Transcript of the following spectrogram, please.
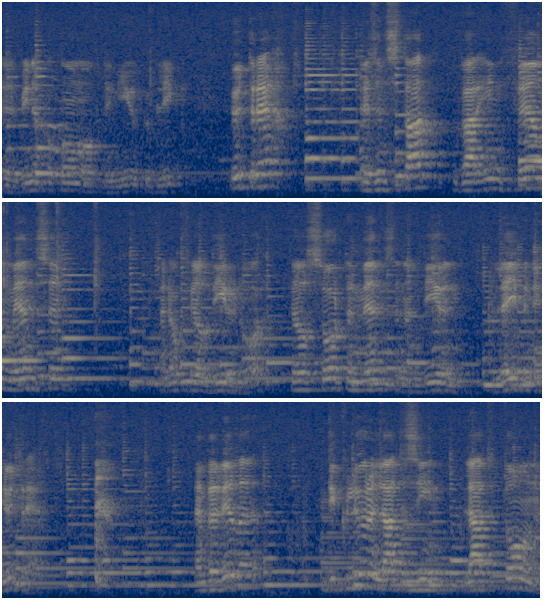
eh, binnengekomen of de nieuwe publiek. Utrecht is een stad waarin veel mensen, en ook veel dieren hoor, veel soorten mensen en dieren leven in Utrecht. En we willen die kleuren laten zien, laten tonen.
